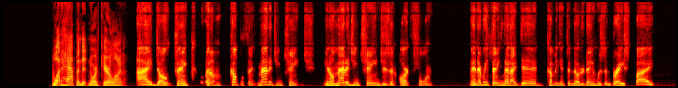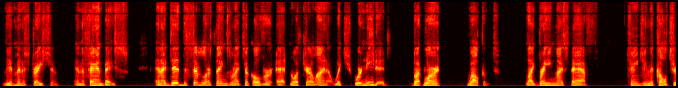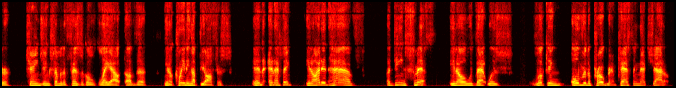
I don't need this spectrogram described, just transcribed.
What happened at North Carolina? I don't think a couple things. Managing change. You know, managing change is an art form. And everything that I did coming into Notre Dame was embraced by the administration and the fan base. And I did the similar things when I took over at North Carolina, which were needed, but weren't welcomed, like bringing my staff, changing the culture, changing some of the physical layout of the, you know, cleaning up the office. And and I think, you know, I didn't have a Dean Smith, you know, that was looking over the program, casting that shadow.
